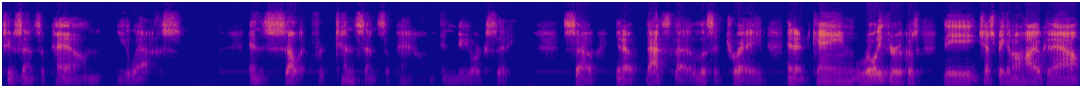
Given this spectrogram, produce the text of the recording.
two cents a pound US and sell it for 10 cents a pound in New York City. So, you know, that's the illicit trade. And it came really through because the Chesapeake and Ohio Canal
